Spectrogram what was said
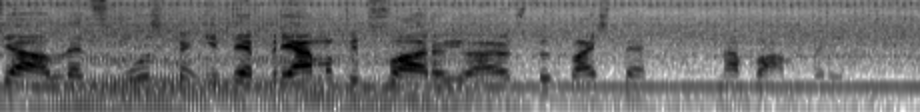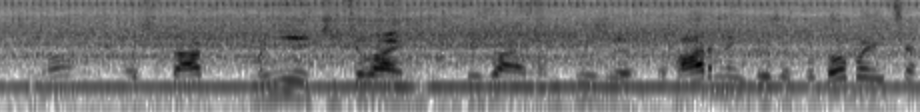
ця LED-смужка йде прямо під фарою, а ось тут бачите на бампері. Ну, ось так. Мені GT Line дизайном дуже гарний, дуже подобається.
